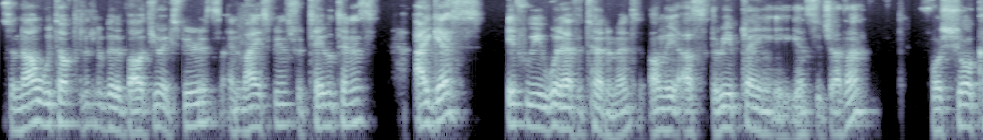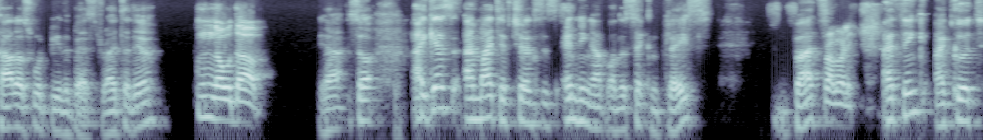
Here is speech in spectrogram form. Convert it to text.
So now we talked a little bit about your experience and my experience with table tennis. I guess if we would have a tournament, only us three playing against each other, for sure Carlos would be the best, right, Tadeu? No doubt. Yeah. So I guess I might have chances ending up on the second place. But probably I think I could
